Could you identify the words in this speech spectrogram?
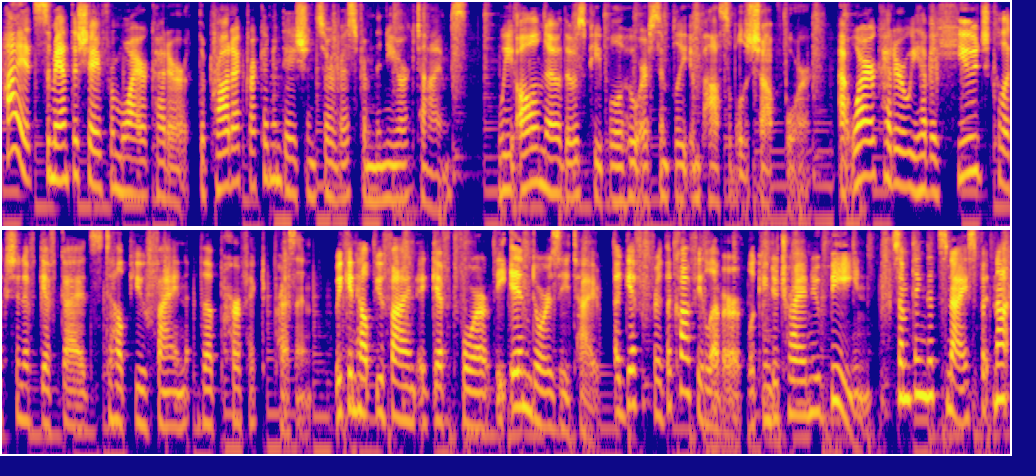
Hi, it's Samantha Shea from Wirecutter, the product recommendation service from the New York Times. We all know those people who are simply impossible to shop for. At Wirecutter, we have a huge collection of gift guides to help you find the perfect present. We can help you find a gift for the indoorsy type, a gift for the coffee lover looking to try a new bean, something that's nice but not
